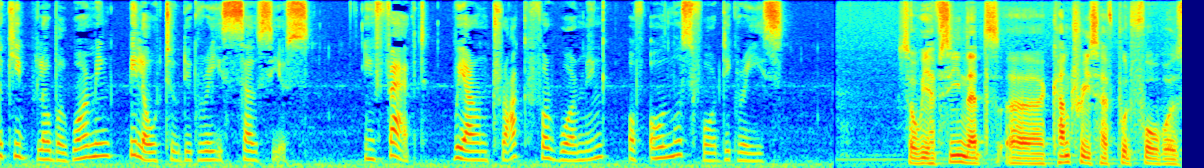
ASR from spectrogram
to keep global warming below 2 degrees Celsius. In fact, we are on track for warming of almost 4 degrees. So we have seen that uh, countries have put forward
